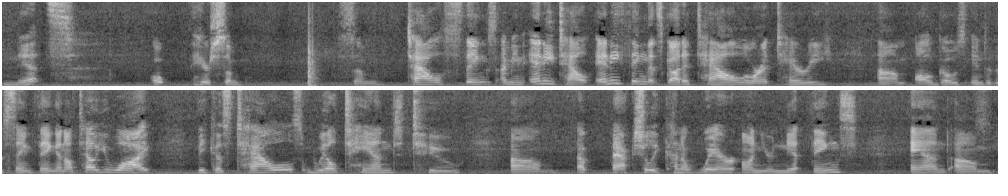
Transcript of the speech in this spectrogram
Knits. Oh, here's some some towels, things. I mean, any towel, anything that's got a towel or a terry, um, all goes into the same thing. And I'll tell you why. Because towels will tend to um, actually kind of wear on your knit things, and um,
